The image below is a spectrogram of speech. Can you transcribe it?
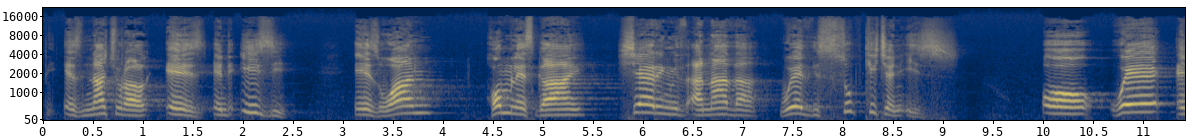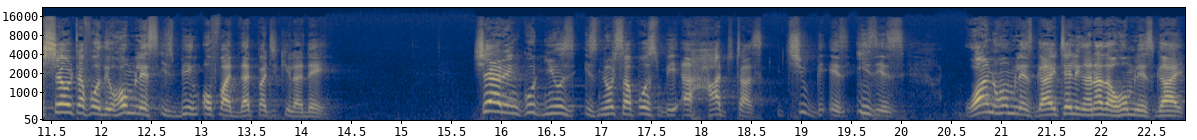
be as natural as and easy as one homeless guy sharing with another where the soup kitchen is or where a shelter for the homeless is being offered that particular day. Sharing good news is not supposed to be a hard task. It should be as easy as one homeless guy telling another homeless guy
